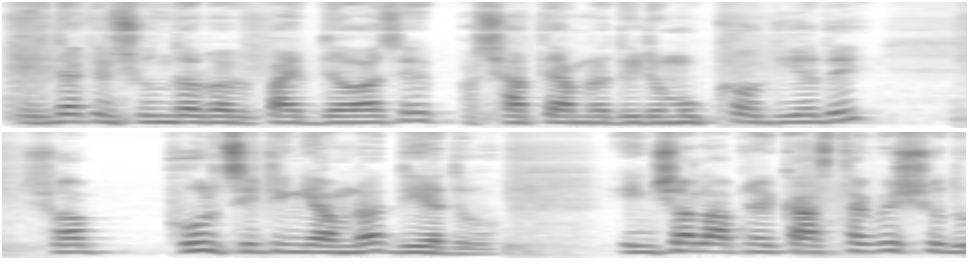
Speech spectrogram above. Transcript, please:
এই যে দেখেন সুন্দরভাবে পাইপ দেওয়া আছে, সাথে আমরা দুইটা মুখাও দিয়ে দিই, সব ফুল সিটিংয়ে আমরা দিয়ে দেবো। ইনশাল্লাহ আপনার কাজ থাকবে, শুধু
